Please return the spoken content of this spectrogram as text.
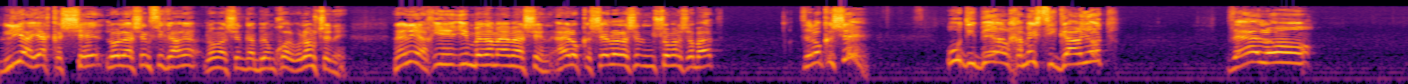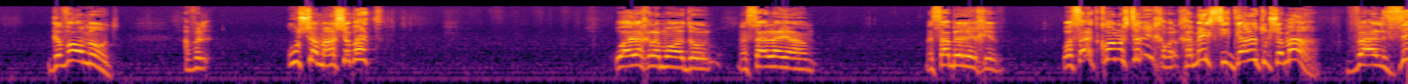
לי היה קשה לא לעשן סיגריה, לא מעשן גם ביום חול, אבל לא משנה. נניח, אם בן אדם היה מעשן, היה לו קשה לא לעשן משומר שבת? זה לא קשה. הוא דיבר על חמש סיגריות, זה היה לו גבוה מאוד. אבל הוא שמע שבת. הוא הלך למועדון, נסע לים, נסע ברכב, הוא עשה את כל מה שצריך, אבל חמש סיגריות הוא שמר. ועל זה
